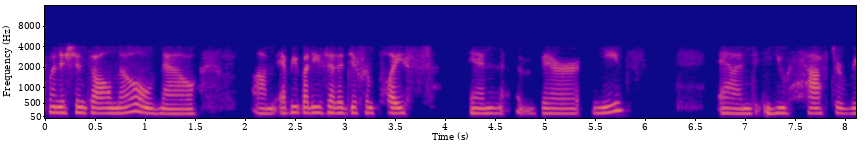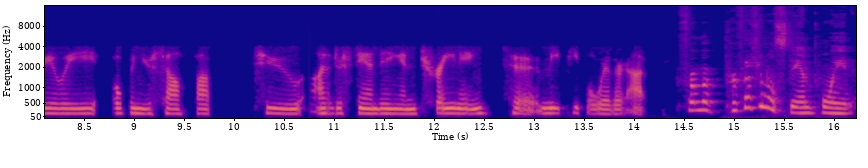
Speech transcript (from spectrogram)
clinicians all know now, um, everybody's at a different place in their needs. And you have to really open yourself up to understanding and training to meet people where they're at. From a professional standpoint,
